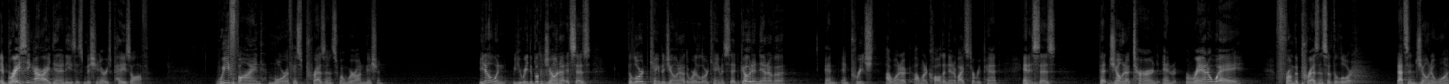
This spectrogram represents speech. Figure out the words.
Embracing our identities as missionaries pays off. We find more of his presence when we're on mission. You know, when you read the book of Jonah, it says, the Lord came to Jonah, the word of the Lord came and said, Go to Nineveh and, and preach. I want to I want to call the Ninevites to repent. And it says that Jonah turned and ran away from the presence of the Lord. That's in Jonah 1.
